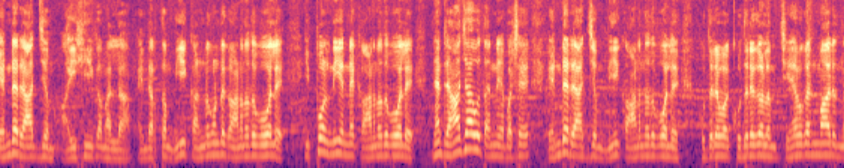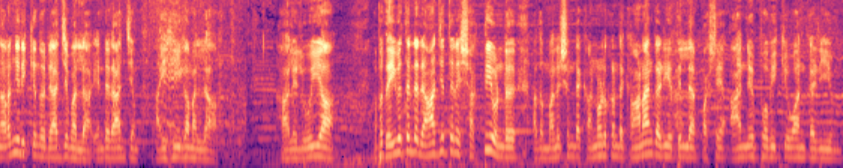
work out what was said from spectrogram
എന്റെ രാജ്യം ഐഹികമല്ല. എന്റെ അർത്ഥം നീ കണ്ണുകൊണ്ട് കാണുന്നത് പോലെ ഇപ്പോൾ നീ എന്നെ കാണുന്നത് പോലെ ഞാൻ രാജാവ് തന്നെ പക്ഷേ എന്റെ രാജ്യം നീ കാണുന്നത് പോലെ കുതിര കുതിരകളും ചേവകന്മാരും നിറഞ്ഞിരിക്കുന്ന ഒരു രാജ്യമല്ല. എന്റെ രാജ്യം ഐഹികമല്ല. ഹാലലൂയ അപ്പൊ ദൈവത്തിന്റെ രാജ്യത്തിന് ശക്തിയുണ്ട്. അത് മനുഷ്യന്റെ കണ്ണോട് കണ്ട് കാണാൻ കഴിയത്തില്ല പക്ഷെ അനുഭവിക്കുവാൻ കഴിയും.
